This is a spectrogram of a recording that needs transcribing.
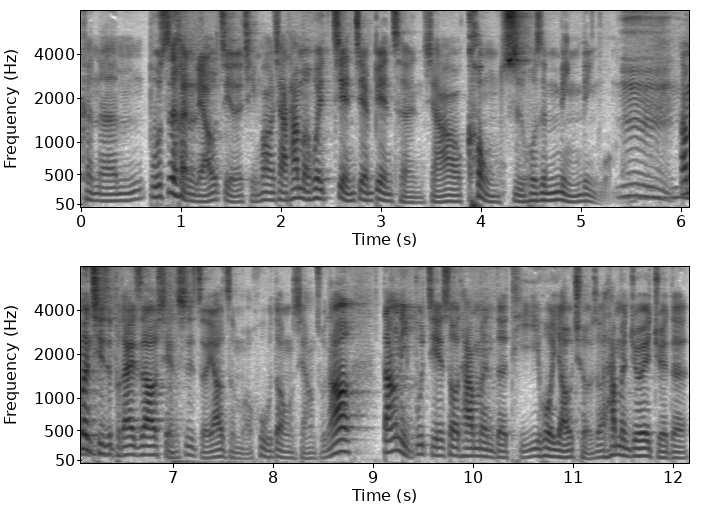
可能不是很了解的情况下，他们会渐渐变成想要控制或是命令我们。嗯，他们其实不太知道显示者要怎么互动相处。然后，当你不接受他们的提议或要求的时候，他们就会觉得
